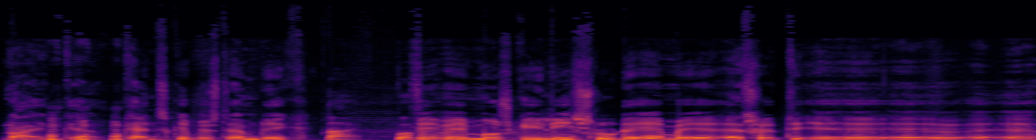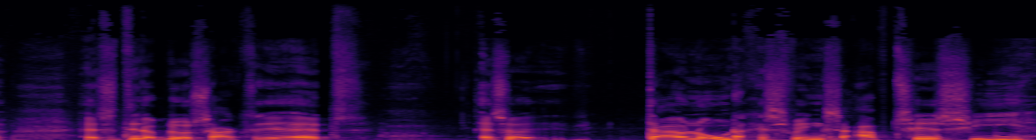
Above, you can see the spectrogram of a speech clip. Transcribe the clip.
Nej, ganske bestemt ikke. Nej, hvorfor? Det vil måske lige slutte af med, altså det, øh, øh, øh, altså det der blev sagt, at altså, der er jo nogen, der kan svinge sig op til at sige,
